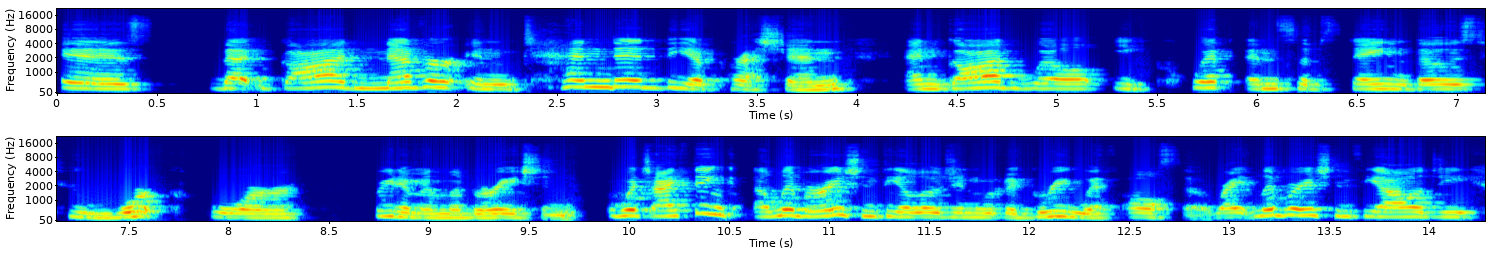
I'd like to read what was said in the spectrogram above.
is that God never intended the oppression and God will equip and sustain those who work for freedom and liberation, which I think a liberation theologian would agree with also, right? Liberation theology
